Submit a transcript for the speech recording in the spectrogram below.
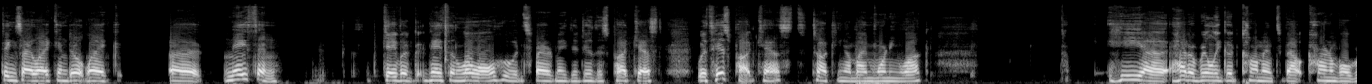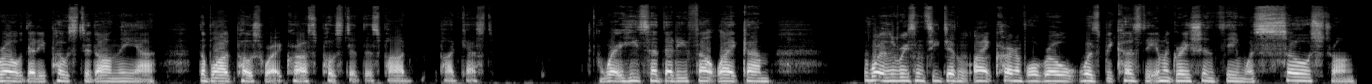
things I like and don't like, uh, Nathan gave a Nathan Lowell, who inspired me to do this podcast, with his podcast, talking on my morning walk he uh, had a really good comment about Carnival Row that he posted on the uh, the blog post where I cross posted this pod podcast, where he said that he felt like um, one of the reasons he didn't like Carnival Row was because the immigration theme was so strong.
